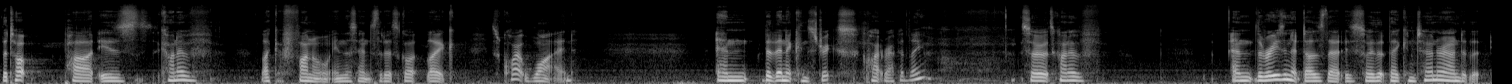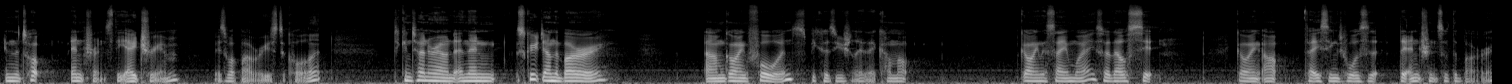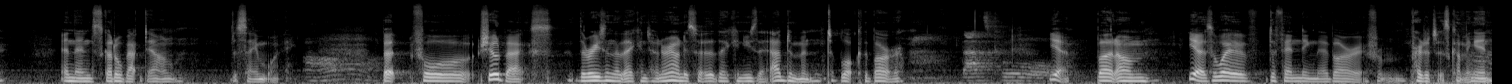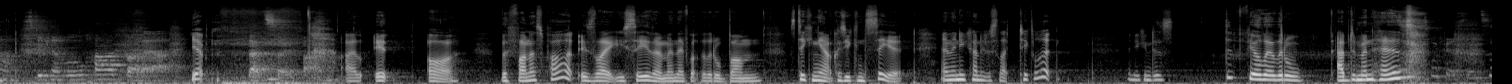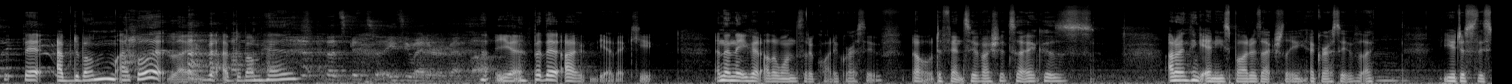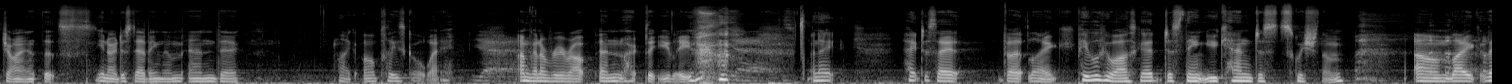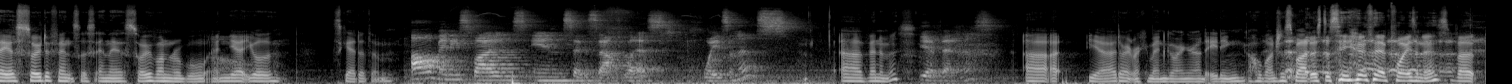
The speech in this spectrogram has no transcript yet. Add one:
the top part is kind of like a funnel in the sense that it's got like it's quite wide, and but then it constricts quite rapidly. So it's kind of and the reason it does that is so that they can turn around the, in the top entrance, the atrium is what Barbara used to call it. They can turn around and then scoot down the burrow, um, going forwards because usually they come up going the same way. So they'll sit going up, facing towards the, the entrance of the burrow, and then scuttle back down the same way. But for shieldbacks, the reason that they can turn around is so that they can use their abdomen to block the burrow. That's cool. Yeah, but um, yeah, it's a way of defending their burrow from predators coming in. Ah, Sticking a little hard butt out. Yep, That's so fun. I it oh the funnest part is like you see them and they've got the little bum sticking out because you can see it, and then you kind of just like tickle it, and you can just feel their little abdomen hairs, So their abdobum I call it, like the abdobum hairs. That's good. It's an easy way to remember. Yeah, but they're uh, yeah they're cute, and then you get other ones that are quite aggressive, oh defensive I should say, because I don't think any spider is actually aggressive. I, You're just this giant that's you know disturbing them, and they're like, oh, please go away. Yeah. I'm gonna rear up and hope that you leave. yeah. and I hate to say it, but like people who are scared just think you can just squish them. Um, like they are so defenseless and they're so vulnerable, and yet you're scared of them. Are many spiders in, say, the southwest poisonous? Uh, venomous. Yeah, venomous. Uh, yeah, I don't recommend going around eating a whole bunch of spiders to see if they're poisonous, but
